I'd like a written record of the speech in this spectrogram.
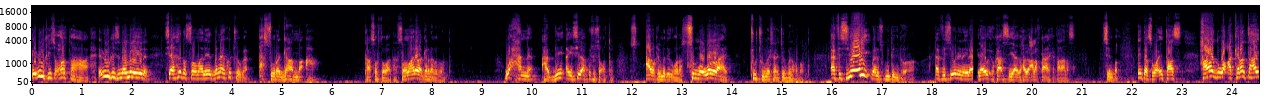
ee dhulkiisa xorta ahaa ee dhulkiisa maamulayana siyaasadda soomaaliyeed banaanka ka jooga wax suuragala ma aha. Taas horta waa taas. Soomaaliya baa garanaqi doonta waxana haddii ay sidaa ku sii socoto caawa kelmad igu qora sumo wallaahi jugjug meeshaan joog noqon doonta afisyooni baan isugu tegi doonaa. Afisyoonina ilaahay wuxuu kaa siiyaa waxa calafkaaga ka qaadanaysa. Simba. Intaas waa intaas. Xaaladdu waa cakaran tahay.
